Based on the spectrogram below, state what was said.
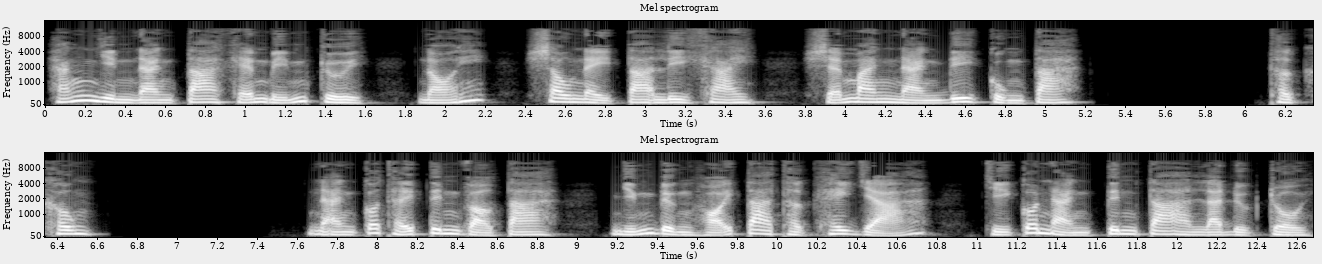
Hắn nhìn nàng ta khẽ mỉm cười, nói, sau này ta ly khai, sẽ mang nàng đi cùng ta. Thật không? Nàng có thể tin vào ta, nhưng đừng hỏi ta thật hay giả, chỉ có nàng tin ta là được rồi.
